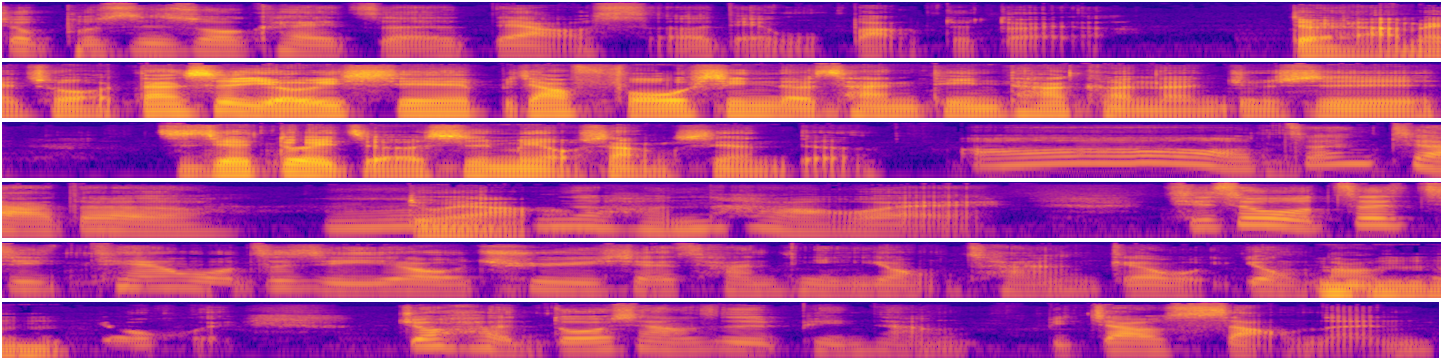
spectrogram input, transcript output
就不是说可以折掉十二点五磅就对了。对啊，没错。但是有一些比较佛心的餐厅，它可能就是直接对折是没有上限的。哦，真假的？对啊，真的很好哎。其实我这几天我自己也有去一些餐厅用餐，给我用到的优惠，就很多像是平常比较少能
